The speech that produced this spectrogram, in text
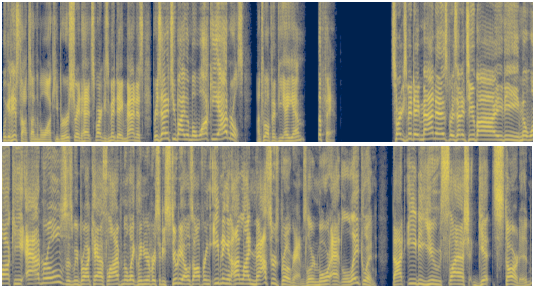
look at his thoughts on the Milwaukee Brewers. Straight ahead, Sparky's Midday Madness, presented to you by the Milwaukee Admirals on 1250 AM, The Fan. Sparky's Midday Madness presented to you by the Milwaukee Admirals as we broadcast live from the Lakeland University studios offering evening and online master's programs. Learn more at lakeland.edu slash get started.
